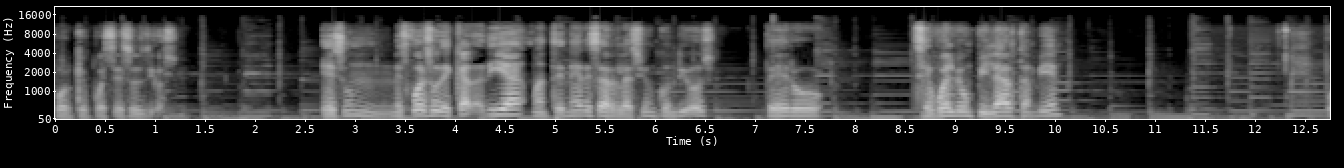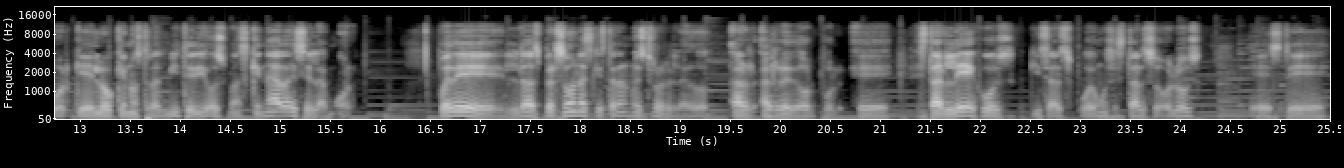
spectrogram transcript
porque pues eso es Dios. Es un esfuerzo de cada día mantener esa relación con Dios, pero se vuelve un pilar también, porque lo que nos transmite Dios más que nada es el amor. Puede las personas que están a nuestro alrededor, alrededor por eh, estar lejos, quizás podemos estar solos, este,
